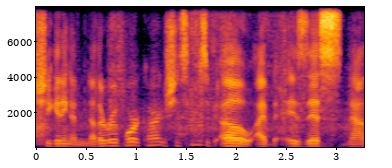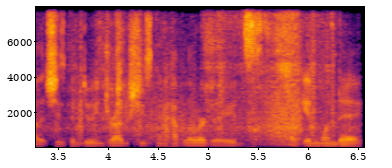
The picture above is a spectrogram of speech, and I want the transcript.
Is she getting another report card? She seems to be. Oh, I, b- is this now that she's been doing drugs? She's gonna have lower grades, like in one day.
